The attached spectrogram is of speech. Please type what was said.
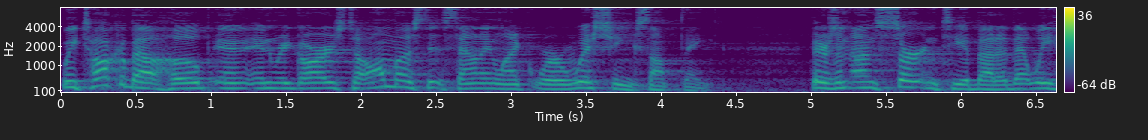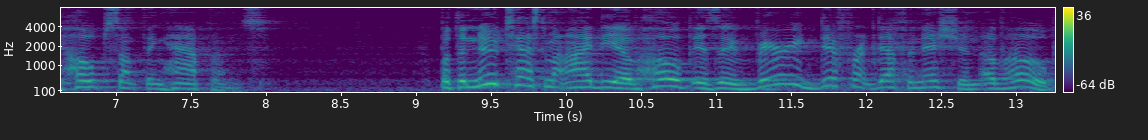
we talk about hope in, in regards to almost it sounding like we're wishing something. There's an uncertainty about it that we hope something happens. But the New Testament idea of hope is a very different definition of hope.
